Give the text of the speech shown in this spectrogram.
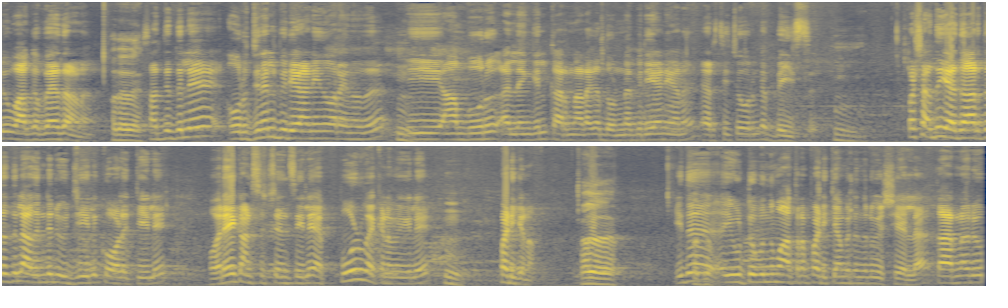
ഒരു വകഭേദമാണ്. സത്യത്തിൽ ഒറിജിനൽ ബിരിയാണി എന്ന് പറയുന്നത് ഈ ആമ്പൂർ അല്ലെങ്കിൽ കർണാടക ദൊണ്ണ ബിരിയാണിയാണ് ഇറച്ചി ചോറിന്റെ ബേസ്. പക്ഷെ അത് യഥാർത്ഥത്തിൽ അതിന്റെ രുചിയിൽ ക്വാളിറ്റിയിൽ ഒരേ കൺസിസ്റ്റൻസിയിൽ എപ്പോഴും വെക്കണമെങ്കിൽ പഠിക്കണം. ഇത് യൂട്യൂബിൽ നിന്ന് മാത്രം പഠിക്കാൻ പറ്റുന്ന ഒരു വിഷയമല്ല. കാരണം ഒരു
